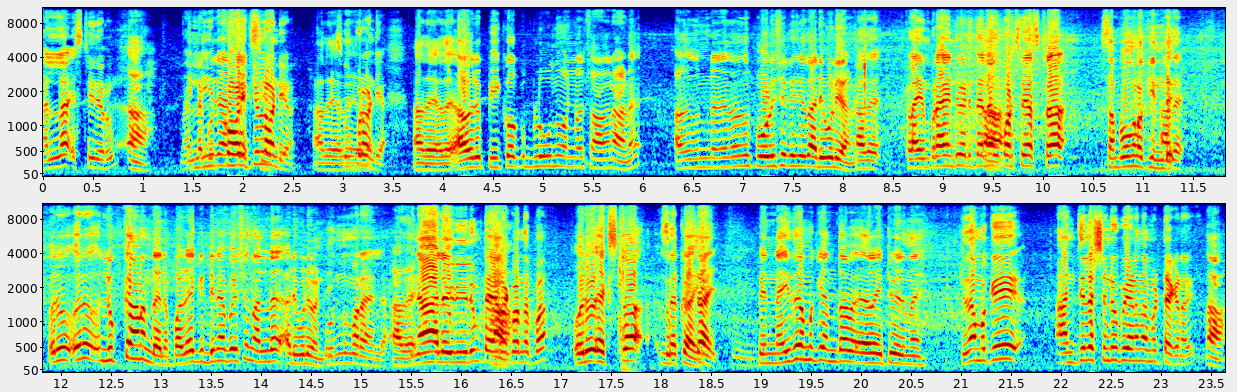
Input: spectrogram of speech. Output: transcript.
നല്ല എക്സ്റ്റീരിയറും ആ. അതെ അതെ ആ ഒരു പീകോക്ക് ബ്ലൂ എന്ന് പറഞ്ഞ സാധനമാണ്. അതുകൊണ്ട് പോളിഷ് ഒക്കെ ചെയ്ത് അടിപൊളിയാണ്. അതെ. ക്ലൈം ബ്രാൻഡ് വരെ തന്നെ കുറച്ച് എക്സ്ട്രാ സംഭവങ്ങളൊക്കെ ഉണ്ട്. ഒരു ഒരു ലുക്കാണ് എന്തായാലും. പഴയ കിഡിനെ അപേക്ഷിച്ച് നല്ല അടിപൊളി വണ്ടി. ഒന്നും പറയാനില്ല. ആലോവിയിലും ടയറൊക്കെ വന്നപ്പോ ഒരു എക്സ്ട്രാ ലുക്കായി ആയി. പിന്നെ ഇത് നമുക്ക് എന്താ റേറ്റ് വരുന്നത് ഇത് നമുക്ക് അഞ്ച് ലക്ഷം രൂപയാണ് നമ്മൾ ഇട്ടേക്കണത്. ആ.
